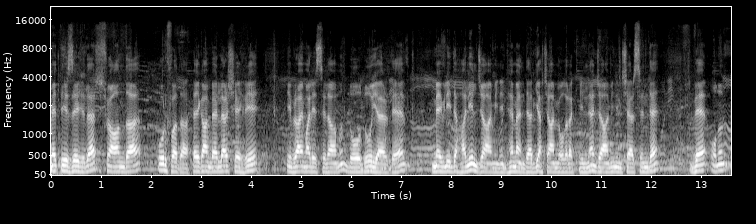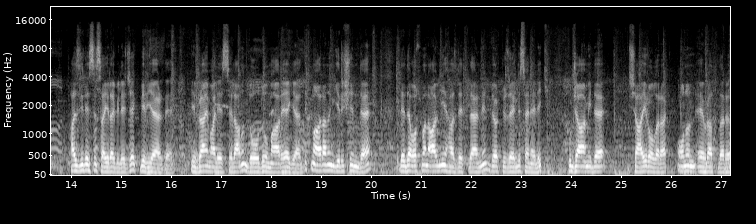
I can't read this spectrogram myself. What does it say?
Kıymetli izleyiciler şu anda Urfa'da Peygamberler şehri İbrahim Aleyhisselam'ın doğduğu yerde Mevlidi Halil Camii'nin hemen dergah cami olarak bilinen caminin içerisinde ve onun haziresi sayılabilecek bir yerde İbrahim Aleyhisselam'ın doğduğu mağaraya geldik. Mağaranın girişinde Dede Osman Avni Hazretlerinin 450 senelik bu camide şair olarak onun evratları,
